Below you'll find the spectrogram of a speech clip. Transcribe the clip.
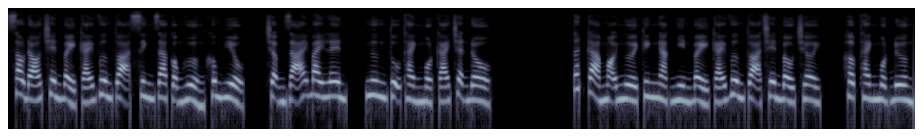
sau đó trên bảy cái vương tọa sinh ra cộng hưởng không hiểu, chậm rãi bay lên, ngưng tụ thành một cái trận đồ. Tất cả mọi người kinh ngạc nhìn bảy cái vương tọa trên bầu trời, hợp thành một đường,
